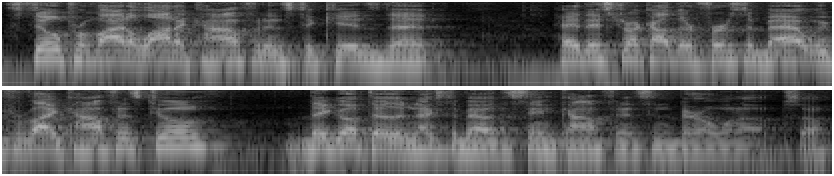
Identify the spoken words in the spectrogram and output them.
still provide a lot of confidence to kids that, hey, they struck out their first at bat. We provide confidence to them they go up there the next at bat with the same confidence and barrel one up. So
